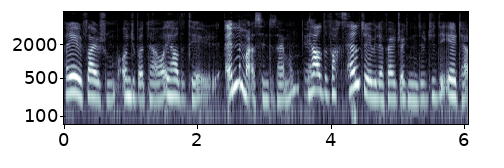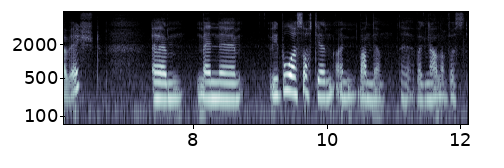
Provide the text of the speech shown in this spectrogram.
Her er det flere som ønsker på det, og jeg halte til enda mer synd til timen. Jeg halte faktisk heldre jeg ville fære drøkken nidder, til det er til verst. Um, men uh, vi bor så åtte igjen en band igjen, uh, vaginalen først.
